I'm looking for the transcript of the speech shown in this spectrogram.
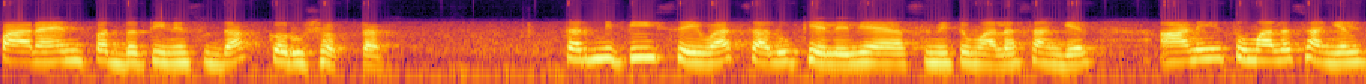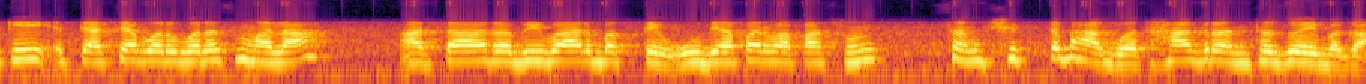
पारायण पद्धतीने सुद्धा करू शकतात. तर मी ती सेवा चालू केलेली आहे असं मी तुम्हाला सांगेल. आणि तुम्हाला सांगेल की त्याच्याबरोबरच मला आता रविवार बघते उद्या परवापासून संक्षिप्त भागवत हा ग्रंथ जो आहे बघा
